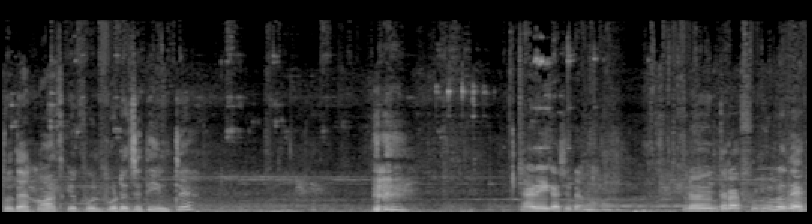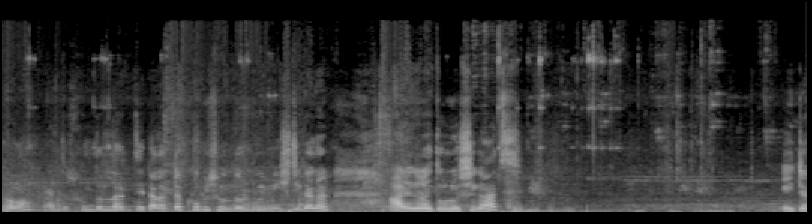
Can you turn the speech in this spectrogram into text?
তো দেখো আজকে ফুল ফুটেছে তিনটে। আর এই গাছে দেখো। নয়নতারা ফুলগুলো দেখো এত সুন্দর লাগছে। কালারটা খুবই সুন্দর খুবই মিষ্টি কালার। আর এগুলো তুলসী গাছ। এটা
